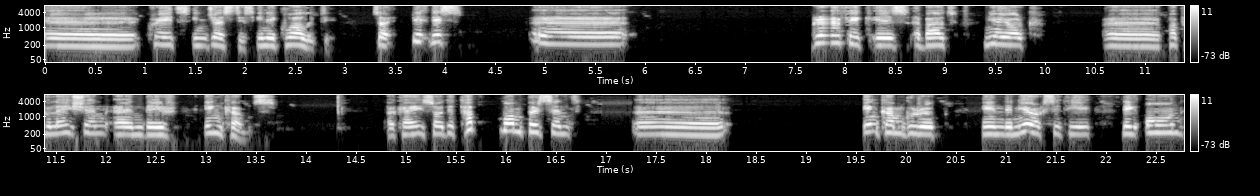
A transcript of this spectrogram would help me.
uh, creates injustice inequality. So th- this uh, graphic is about new york uh, population and their incomes. Okay so the top 1% uh, income group in the new york city they own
